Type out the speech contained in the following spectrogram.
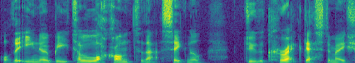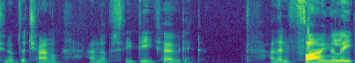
or the eNodeB, to lock onto that signal, do the correct estimation of the channel, and obviously decode it. And then finally,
